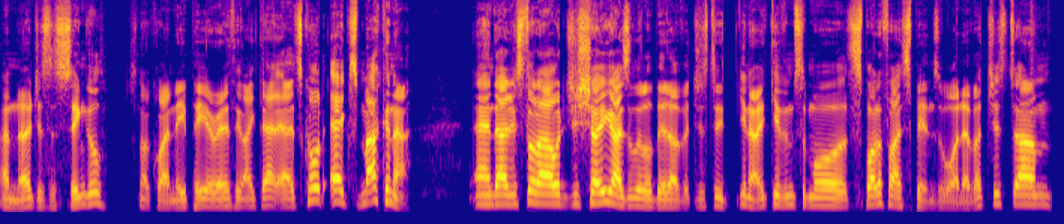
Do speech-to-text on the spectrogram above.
I don't know, just a single. It's not quite an EP or anything like that. Uh, it's called Ex Machina. And I just thought I would just show you guys a little bit of it, just to, you know, give him some more Spotify spins or whatever. Just, um,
